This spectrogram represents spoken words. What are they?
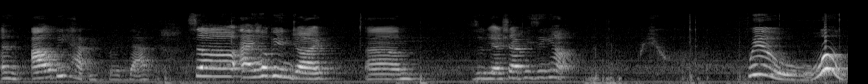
and I'll be happy for that. So I hope you enjoy. Um, Shappy sing out. Whew, woo!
